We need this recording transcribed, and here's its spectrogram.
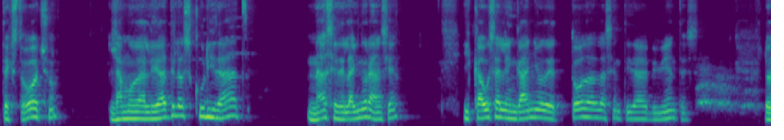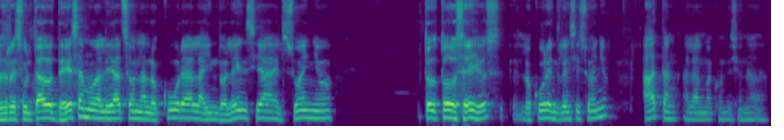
Texto 8. La modalidad de la oscuridad nace de la ignorancia y causa el engaño de todas las entidades vivientes. Los resultados de esa modalidad son la locura, la indolencia, el sueño, todos ellos, locura, indolencia y sueño, atan al alma condicionada.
